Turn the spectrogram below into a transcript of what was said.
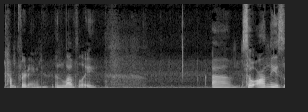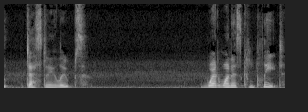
comforting and lovely? Um, so, on these destiny loops, when one is complete,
